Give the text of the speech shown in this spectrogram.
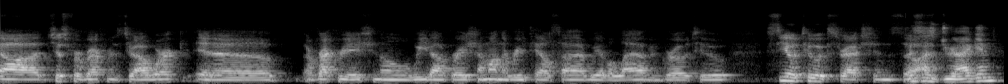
uh, just for reference to, I work at a, a recreational weed operation. I'm on the retail side. We have a lab and grow too. CO2 extraction. So this I- is Dragon.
